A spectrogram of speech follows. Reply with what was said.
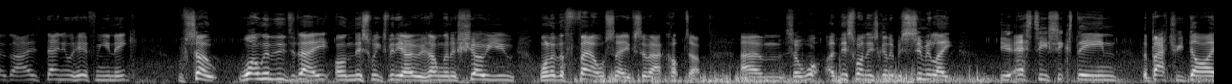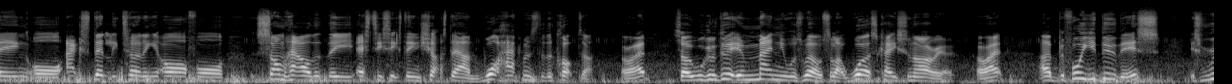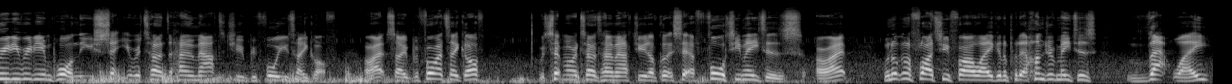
Hello guys, Daniel here from Yuneec. So what I'm going to do today on this week's video is I'm going to show you one of the fail safes of our copter. Um, so what this one is going to be simulate your ST16, the battery dying or accidentally turning it off or somehow that the ST16 shuts down. What happens to the copter, all right? So we're gonna do it in manual as well, so like worst case scenario, all right? Uh, before you do this, it's really, really important that you set your return to home altitude before you take off, all right? So before I take off, we set my return to home altitude, I've got it set at 40 meters, all right? We're not gonna fly too far away, gonna put it 100 meters that way,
